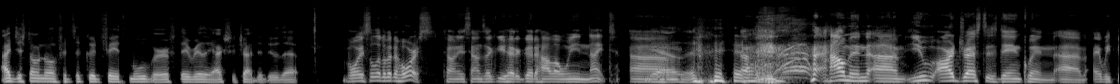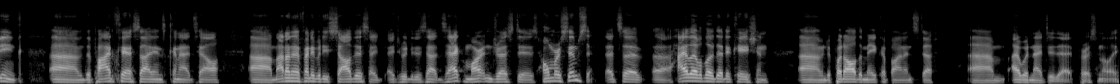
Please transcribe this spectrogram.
I just don't know if it's a good faith move or if they really actually tried to do that. Voice a little bit hoarse, Tony. Sounds like you had a good Halloween night. Um, yeah. uh, Howman, um, you are dressed as Dan Quinn. Um, we think um, the podcast audience cannot tell. Um, I don't know if anybody saw this. I, I, tweeted this out. Zack Martin dressed as Homer Simpson. That's a, a high level of dedication um, to put all the makeup on and stuff. Um, I would not do that personally.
